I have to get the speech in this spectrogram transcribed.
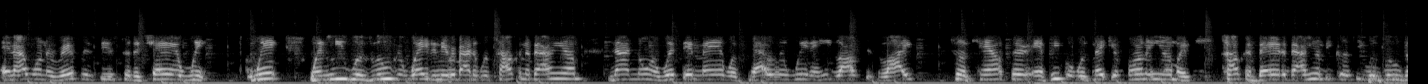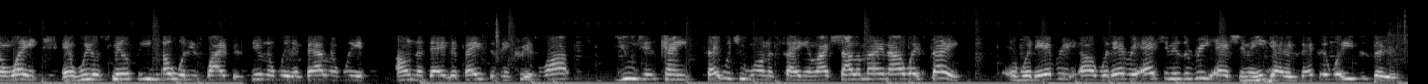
And I want to reference this to the Chadwick. Wick, when he was losing weight and everybody was talking about him, not knowing what that man was battling with, and he lost his life to cancer, and people was making fun of him and talking bad about him because he was losing weight. And Will Smith, he know what his wife is dealing with and battling with on a daily basis. And Chris Rock, you just can't say what you want to say. And like Charlemagne always say, with every uh, with every action is a reaction, and he got exactly what he deserved.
